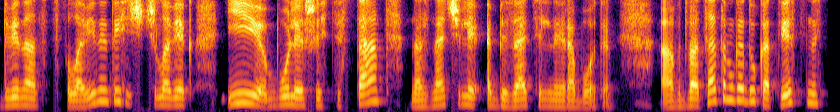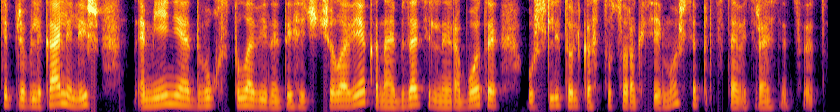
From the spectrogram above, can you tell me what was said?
12,5 тысяч человек и более 600 назначили обязательные работы. А в 2020 году к ответственности привлекали лишь менее 2,5 тысяч человек, а на обязательные работы ушли только 147. Можешь себе представить разницу эту?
